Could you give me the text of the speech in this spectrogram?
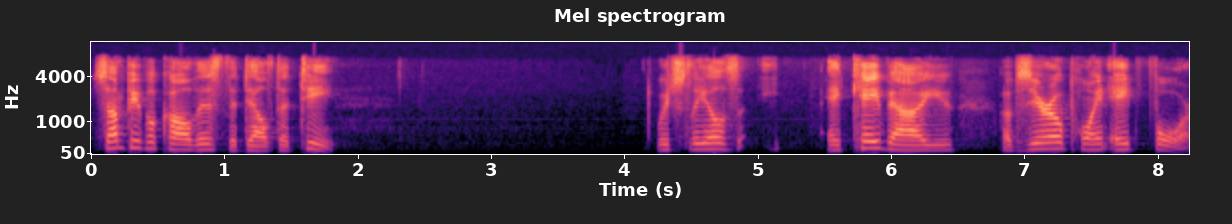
Some people call this the delta T, which yields a K value of 0.84.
